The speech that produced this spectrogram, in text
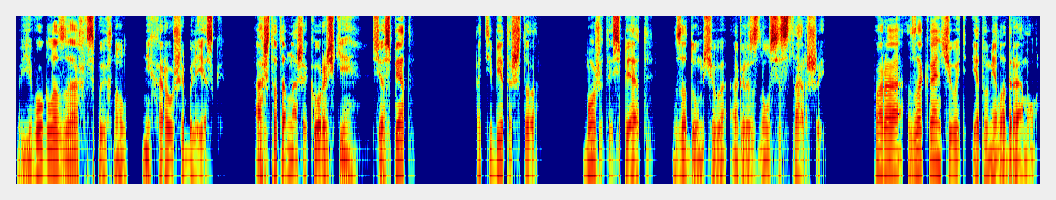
В его глазах вспыхнул нехороший блеск. А что там наши корочки? Все спят? А тебе-то что? Может и спят, задумчиво огрызнулся старший. Пора заканчивать эту мелодраму,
